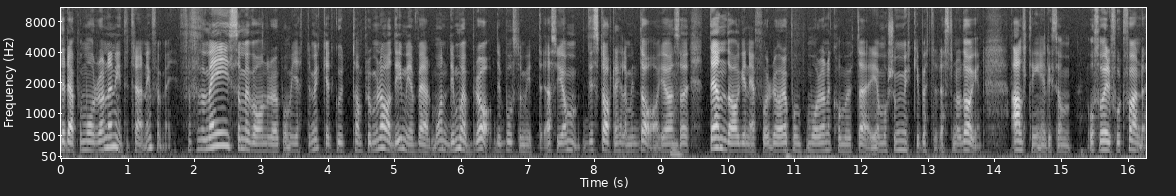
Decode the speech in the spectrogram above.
det där på morgonen är inte träning för mig. För, för mig som är van att röra på mig jättemycket, att gå ut och ta en promenad, det är mer välmående. Det mår jag bra. Det boostar mitt, alltså jag, det startar hela min dag. Jag, alltså, den dagen jag får röra på mig på morgonen och komma ut där, jag mår så mycket bättre resten av dagen. Allting är liksom, och så är det fortfarande.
